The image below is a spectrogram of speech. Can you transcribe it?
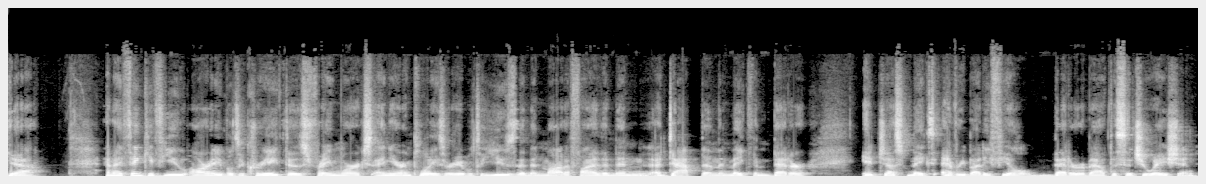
Yeah. And I think if you are able to create those frameworks and your employees are able to use them and modify them and adapt them and make them better, it just makes everybody feel better about the situation.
